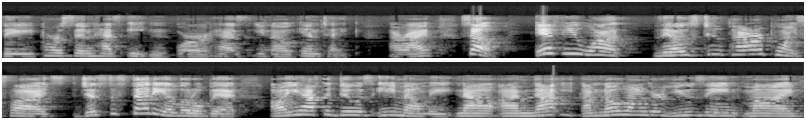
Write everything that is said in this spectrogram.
the person has eaten or has, you know, intake. All right. So if you want those two PowerPoint slides just to study a little bit, all you have to do is email me. Now I'm not, I'm no longer using my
